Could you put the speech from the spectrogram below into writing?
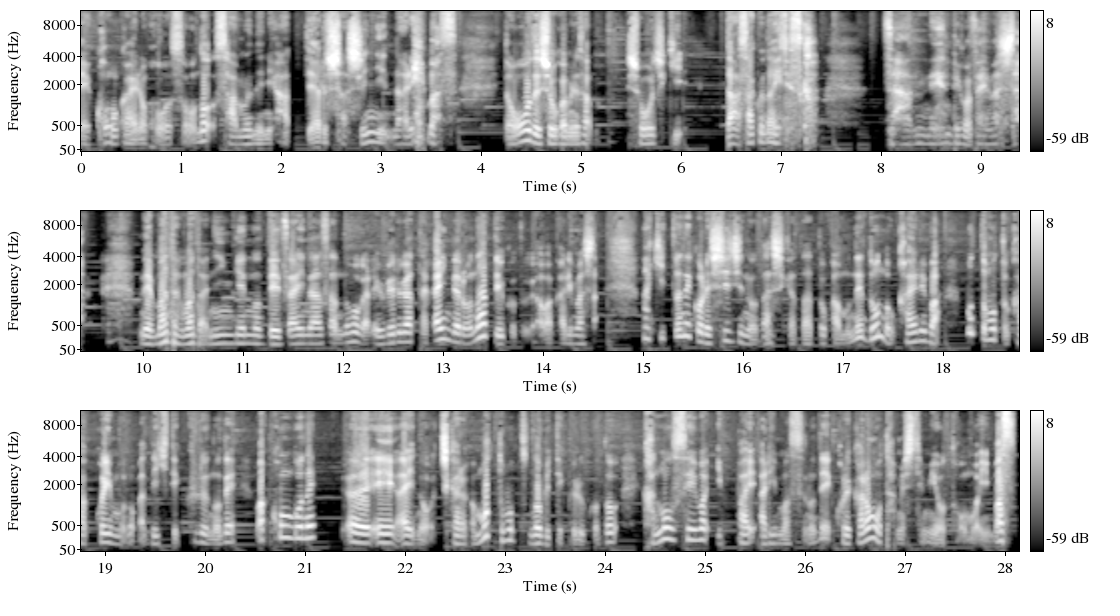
え今回の放送のサムネに貼ってある写真になります。どうでしょうか皆さん。正直、ダサくないですか？残念でございました。ね、まだまだ人間のデザイナーさんの方がレベルが高いんだろうなということが分かりました。まあ、きっとね、これ指示の出し方とかもね、どんどん変えれば、もっともっとかっこいいものができてくるので、まあ、今後ね、AI の力がもっともっと伸びてくること、可能性はいっぱいありますので、これからも試してみようと思います。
